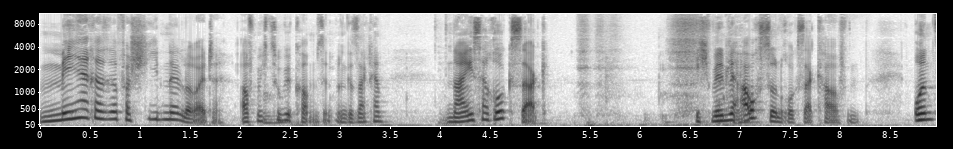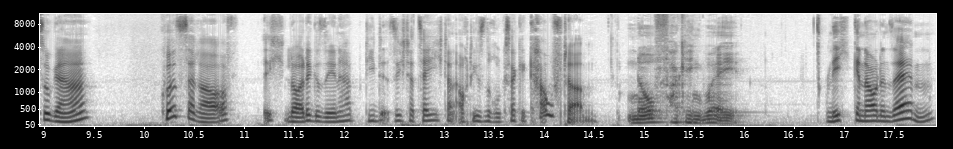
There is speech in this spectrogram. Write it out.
mehrere verschiedene Leute auf mich zugekommen sind und gesagt haben, nicer Rucksack. Ich will mir auch so einen Rucksack kaufen. Und sogar kurz darauf ich Leute gesehen habe, die sich tatsächlich dann auch diesen Rucksack gekauft haben. No fucking way. Nicht genau denselben,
